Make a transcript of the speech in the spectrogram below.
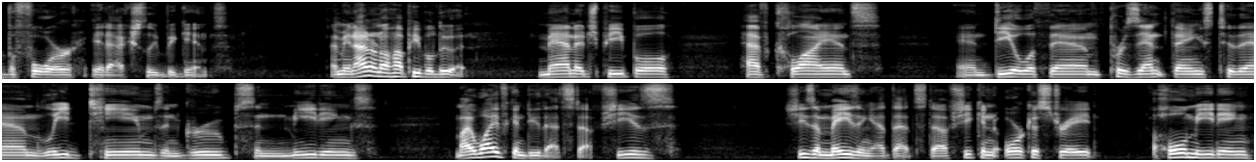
before it actually begins. I mean, I don't know how people do it. Manage people, have clients, and deal with them, present things to them, lead teams and groups and meetings. My wife can do that stuff. She is she's amazing at that stuff. She can orchestrate a whole meeting,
